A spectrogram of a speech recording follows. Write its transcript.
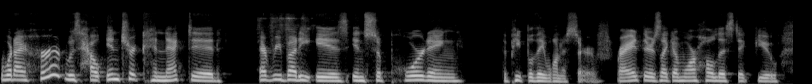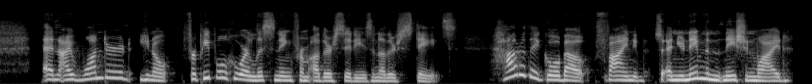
what I heard was how interconnected everybody is in supporting the people they want to serve, right? There's like a more holistic view. And I wondered, you know, for people who are listening from other cities and other states, how do they go about finding and you name the nationwide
